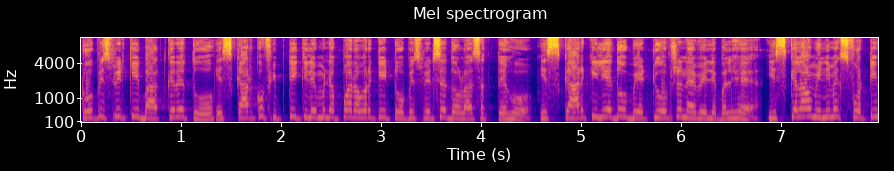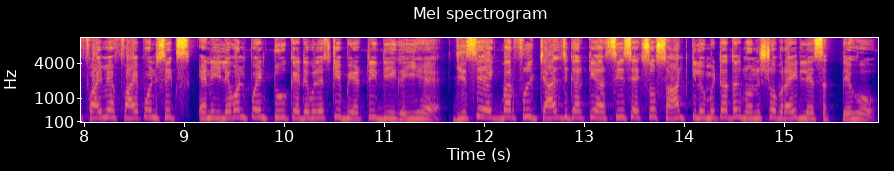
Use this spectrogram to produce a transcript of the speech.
टॉप स्पीड की बात करें तो इस कार को 50 किलोमीटर पर आवर की टॉप स्पीड से दौड़ा सकते हो। इस कार के लिए दो बैटरी ऑप्शन अवेलेबल है। इसके अलावा मिनिमक्स 45 में 5.6 एंड 11.2 केडब्ल्यू की बैटरी दी गई है, जिसे एक बार फुल चार्ज करके 80 से 160 किलोमीटर तक नॉन स्टॉप राइड ले सकते हो।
